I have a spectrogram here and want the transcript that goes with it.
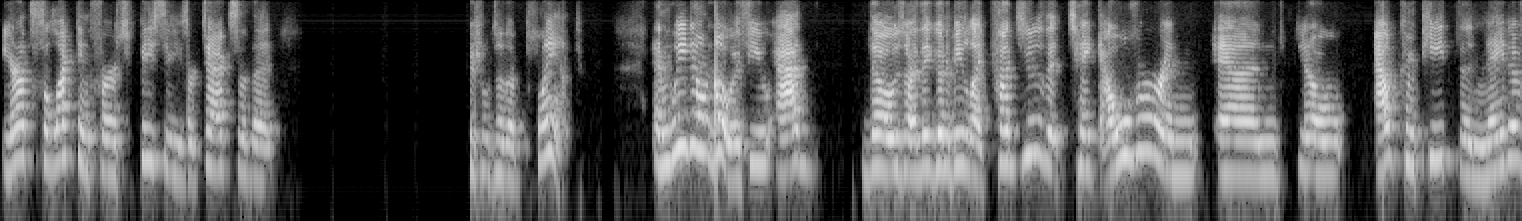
you're not selecting for species or taxa that to the plant. And we don't know if you add those, are they going to be like kudzu that take over and and you know outcompete the native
